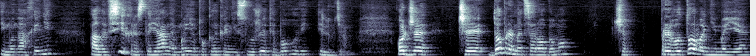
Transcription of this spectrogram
і монахині, але всі християни ми є покликані служити Богові і людям. Отже, чи добре ми це робимо, чи приготовані ми є,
